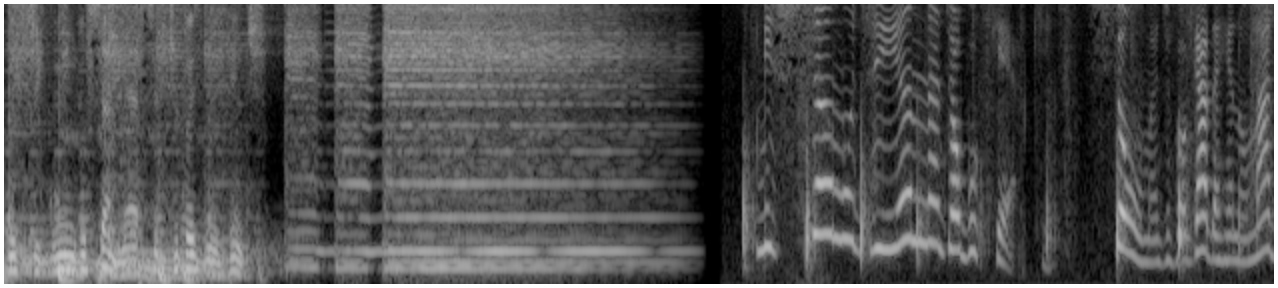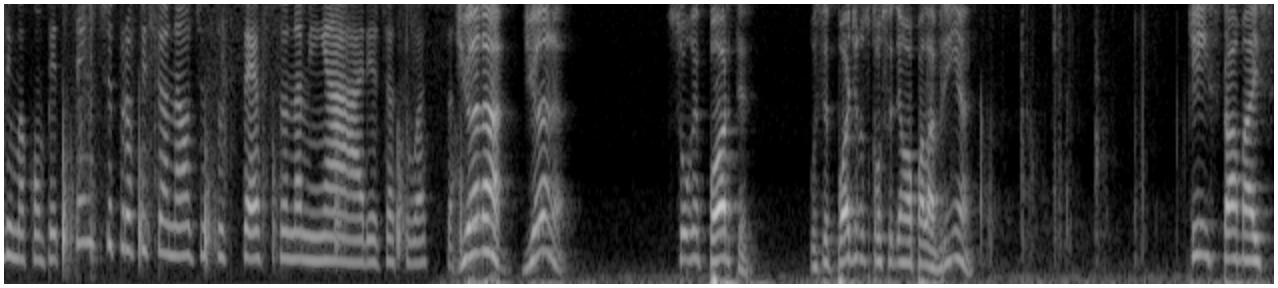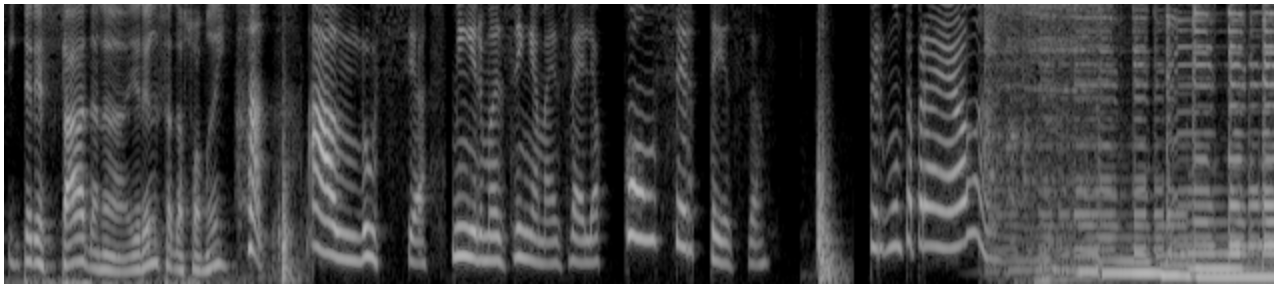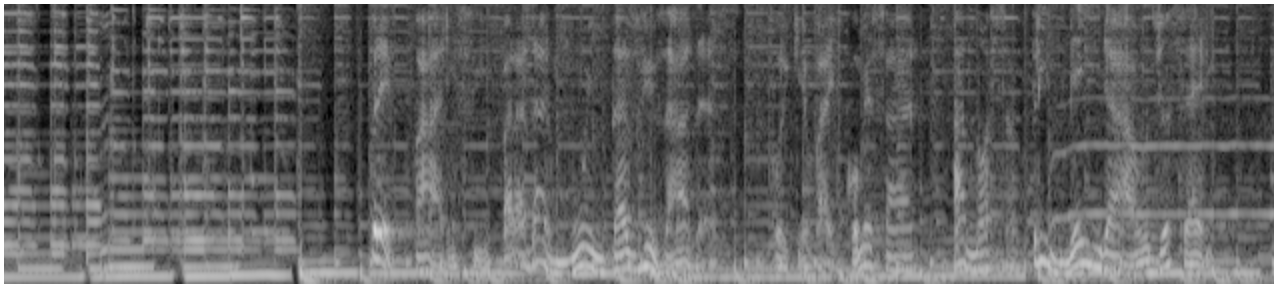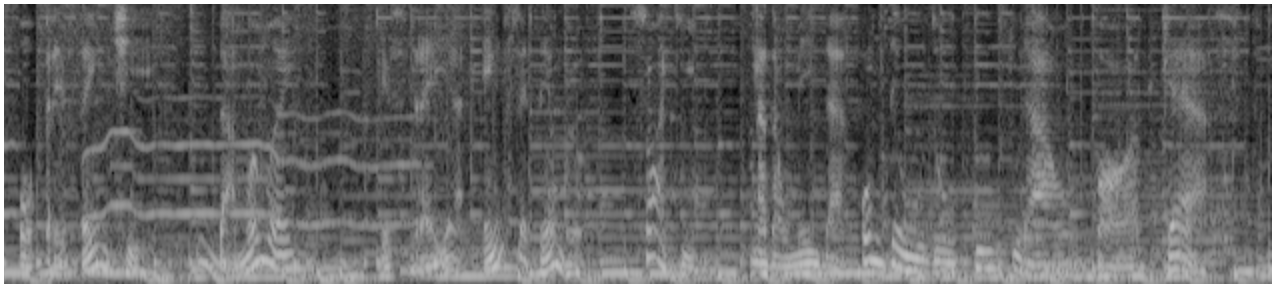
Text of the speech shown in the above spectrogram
do segundo semestre de 2020. Me chamo Diana de Albuquerque. Sou uma advogada renomada e uma competente profissional de sucesso na minha área de atuação. Diana! Diana! Sou repórter. Você pode nos conceder uma palavrinha? Quem está mais interessada na herança da sua mãe? Ha, a Lúcia, minha irmãzinha mais velha, com certeza. Pergunta para ela. Prepare-se para dar muitas risadas, porque vai começar a nossa primeira audiosérie, O Presente da Mamãe. Estreia em setembro, só aqui na Dalmeida Conteúdo Cultural Podcast.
